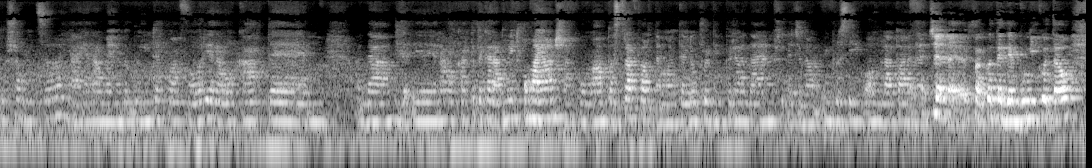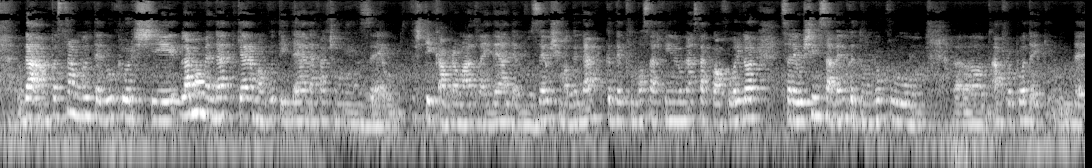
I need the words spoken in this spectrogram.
Dușăuță, ea era membru de coafor, era o carte da, era o carte pe care am primit, o mai am și acum, am păstrat foarte multe lucruri din perioada aia, nu știu de ce mi-am, inclusiv ondulatoarele cele făcute de bunicul tău. Da, am păstrat multe lucruri și la un moment dat chiar am avut ideea de a face un muzeu. Știi că am rămas la ideea de muzeu și mă gândeam cât de frumos ar fi în lumea asta cu aforilor să reușim să avem cât un lucru, uh, apropo de, de,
